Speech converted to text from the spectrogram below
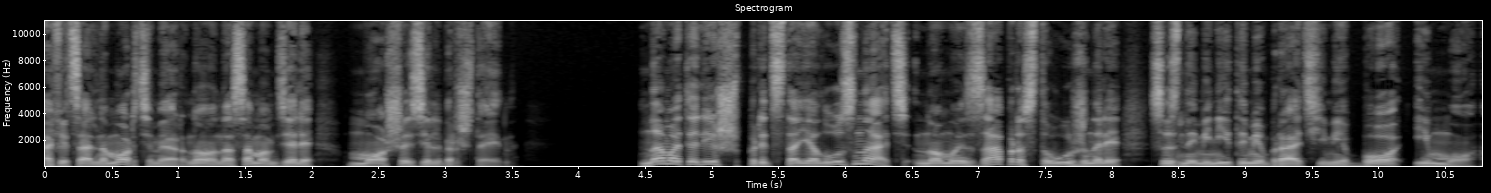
официально Мортимер, но на самом деле Моше Зильберштейн. Нам это лишь предстояло узнать, но мы запросто ужинали со знаменитыми братьями Бо и Мо,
